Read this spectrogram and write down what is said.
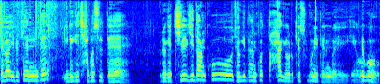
내가 이렇게 했는데 이렇게 잡았을 때 이렇게 질지도 않고 저기도 않고 딱 이렇게 수분이 되는 거예요 이게. 그리고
